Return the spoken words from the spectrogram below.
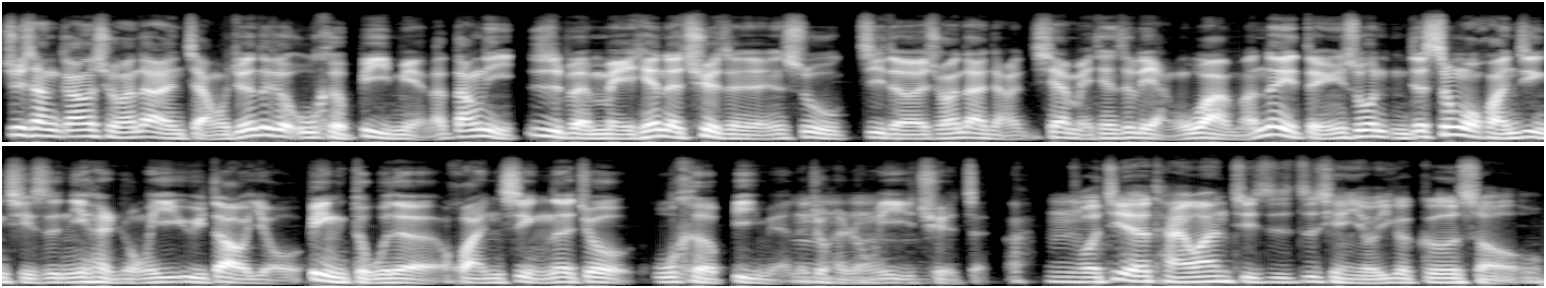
就像刚刚玄关大人讲，我觉得那个无可避免了。当你日本每天的确诊人数，记得玄关大人讲，现在每天是两万嘛，那也等于说你的生活环境其实你很容容易遇到有病毒的环境，那就无可避免的就很容易确诊啊。嗯，我记得台湾其实之前有一个歌手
